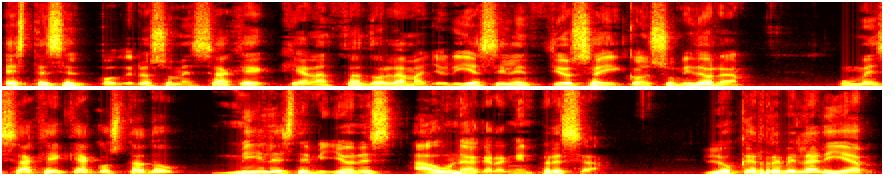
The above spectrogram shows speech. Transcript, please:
Este es el poderoso mensaje que ha lanzado la mayoría silenciosa y consumidora, un mensaje que ha costado miles de millones a una gran empresa, lo que revelaría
